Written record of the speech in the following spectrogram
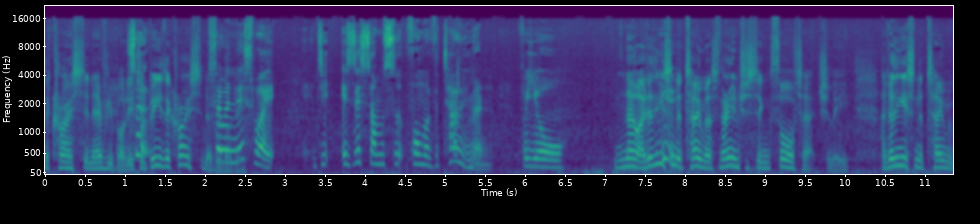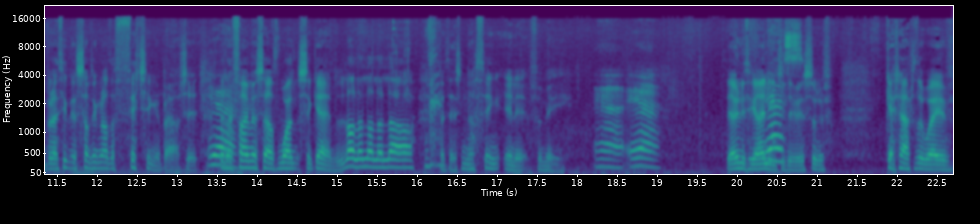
the Christ in everybody So- to be the Christ in everybody. so in this way, do, is this some form of atonement for your? No, I don't think it's an atonement. That's a very interesting thought, actually. I don't think it's an atonement, but I think there's something rather fitting about it. That I find myself once again, la la la la la, but there's nothing in it for me. Yeah, yeah. The only thing I need Yes. to do is sort of get out of the way of,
